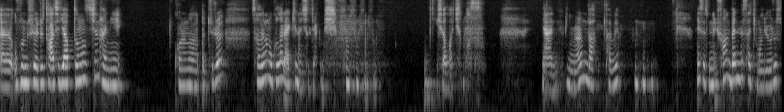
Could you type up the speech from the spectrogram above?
Ee, uzun bir süredir tatil yaptığımız için hani koronadan ötürü sanırım okullar erken açılacakmış. İnşallah açılmaz. Yani bilmiyorum da tabii. Neyse şu an ben ne saçmalıyoruz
